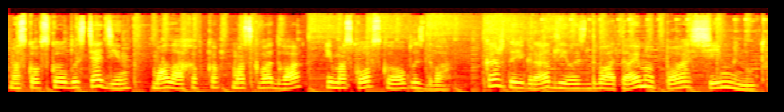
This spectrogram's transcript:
Московская область 1, Малаховка, Москва-2 и Московская область 2. Каждая игра длилась два тайма по 7 минут.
